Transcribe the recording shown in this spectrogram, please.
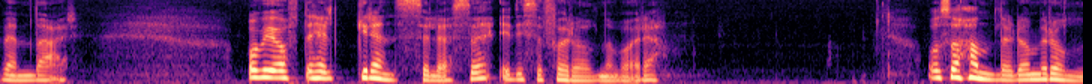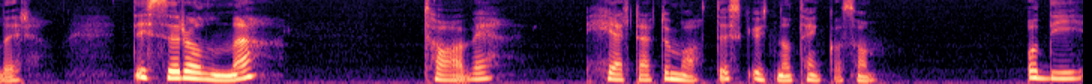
hvem det er. Og vi er ofte helt grenseløse i disse forholdene våre. Og så handler det om roller. Disse rollene tar vi helt automatisk uten å tenke oss om. Og de,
